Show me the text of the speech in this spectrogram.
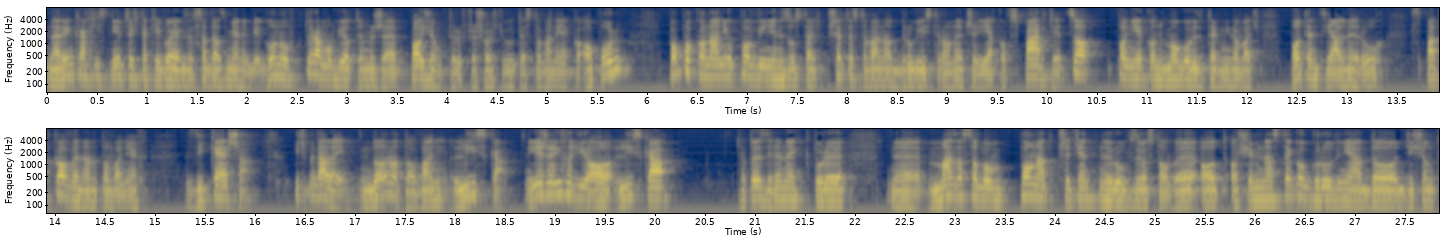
na rynkach istnieje coś takiego jak zasada zmiany biegunów, która mówi o tym, że poziom, który w przeszłości był testowany jako opór, po pokonaniu powinien zostać przetestowany od drugiej strony, czyli jako wsparcie, co poniekąd mogłoby determinować potencjalny ruch spadkowy na notowaniach Zikesha. Idźmy dalej do notowań Liska. Jeżeli chodzi o Liska, to to jest rynek, który e, ma za sobą ponadprzeciętny ruch wzrostowy. Od 18 grudnia do 10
